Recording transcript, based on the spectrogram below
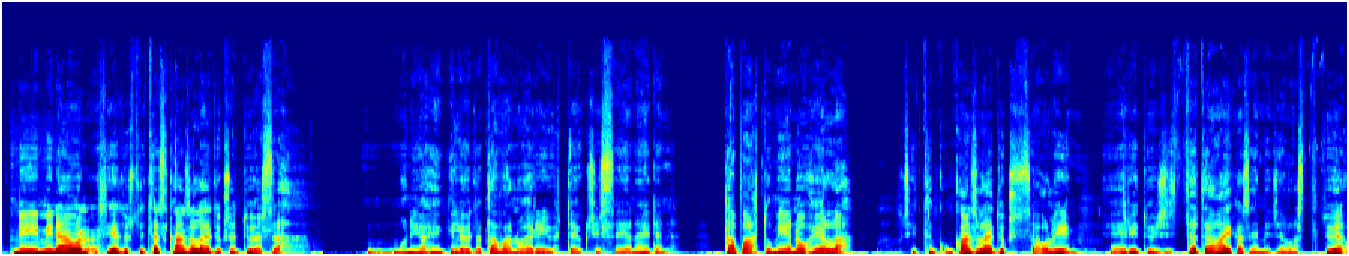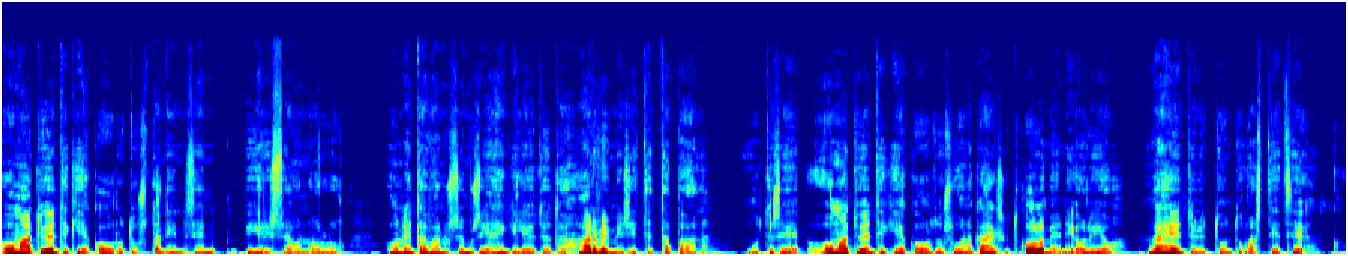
niin, minä olen tietysti tässä kansanlähetyksen työssä monia henkilöitä tavannut eri yhteyksissä ja näiden tapahtumien ohella. Sitten kun kansanlähetyksessä oli erityisesti tätä aikaisemmin sellaista työ, omaa työntekijäkoulutusta, niin sen piirissä on ollut, olen tavannut sellaisia henkilöitä, joita harvemmin sitten tapaan. Mutta se oma työntekijäkoulutus vuonna 1983 niin oli jo vähentynyt tuntuvasti, että se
